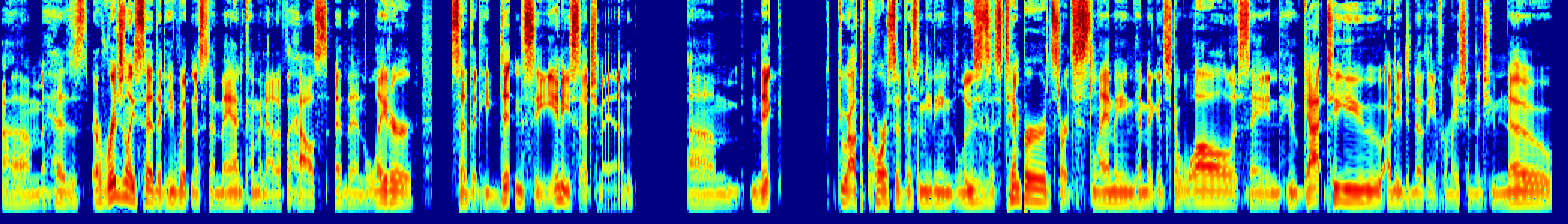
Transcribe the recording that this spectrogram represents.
um, has originally said that he witnessed a man coming out of the house, and then later said that he didn't see any such man. Um, Nick, throughout the course of this meeting, loses his temper and starts slamming him against a wall, saying, "Who got to you? I need to know the information that you know.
